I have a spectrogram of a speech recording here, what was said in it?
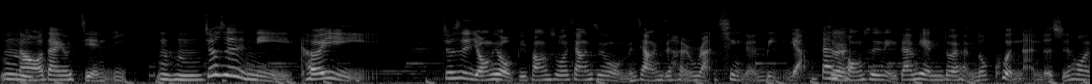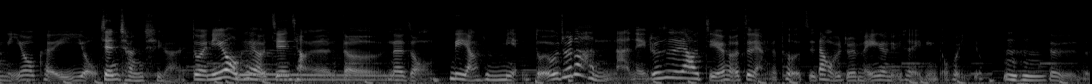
嗯，然后但又坚毅，嗯哼，就是你可以。就是拥有，比方说像是我们这样子很软性的力量，但同时你在面对很多困难的时候，你又可以有坚强起来。对，你又可以有坚强人的那种力量去面对。我觉得很难诶、欸，就是要结合这两个特质，但我觉得每一个女生一定都会有。嗯哼，对对对，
